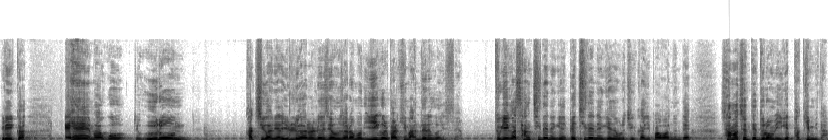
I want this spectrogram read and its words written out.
그러니까 애하고 의로운 가치관이나 윤리관을 내세운 사람은 이익을 밝히면 안 되는 거였어요. 두 개가 상치되는 개념, 배치되는 개념으로 지금까지 봐왔는데 사마천 때 들어오면 이게 바뀝니다.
